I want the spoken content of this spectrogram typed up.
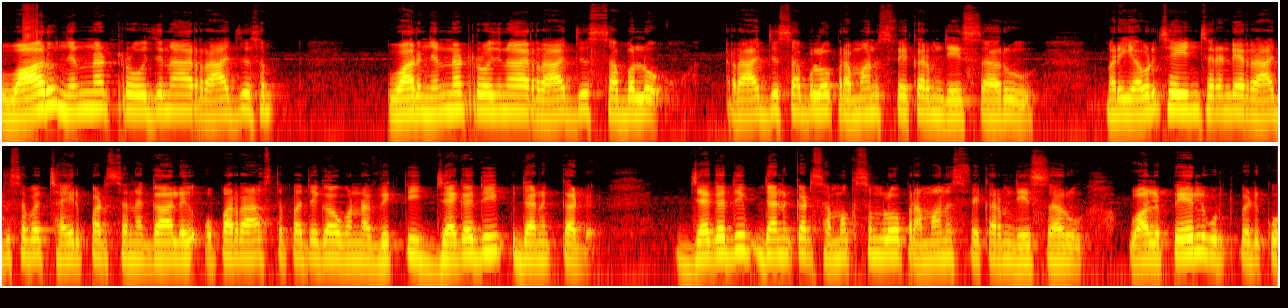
వారు నిన్నటి రోజున రాజ్యసభ వారు నిన్నటి రోజున రాజ్యసభలో రాజ్యసభలో ప్రమాణ స్వీకారం చేశారు. మరి ఎవరు చేయించారంటే రాజ్యసభ చైర్పర్సన్గా లేదా ఉపరాష్ట్రపతిగా ఉన్న వ్యక్తి జగదీప్ ధన్కడ్. జగదీప్ ధన్కడ్ సమక్షంలో ప్రమాణ స్వీకారం చేశారు. వాళ్ళ పేర్లు గుర్తుపెట్టుకో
